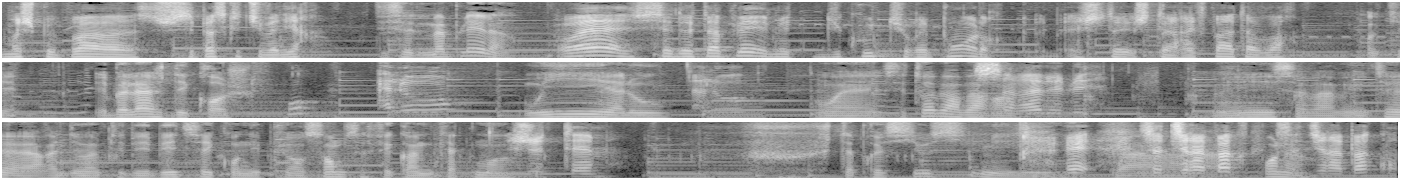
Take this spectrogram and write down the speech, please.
moi je peux pas, je sais pas ce que tu vas dire. T'essaies de m'appeler là? Ouais, j'essaie de t'appeler, mais du coup tu réponds alors que je te- je t'arrive pas à t'avoir. Ok. Et ben là, je décroche. Allô? Oui, allô Allô? Ouais, c'est toi, Barbara Ça va bébé? Oui, ça va, mais arrête de m'appeler bébé, tu sais qu'on n'est plus ensemble, ça fait quand même 4 mois. Je t'aime. Je t'apprécie aussi, mais. Eh, ça te dirait pas, ça te dirait pas qu'on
